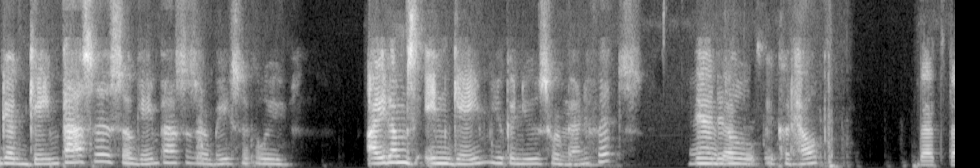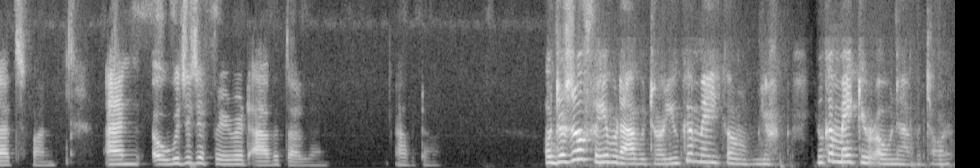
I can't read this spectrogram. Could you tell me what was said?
get game passes. So game passes are basically items in game you can use for Mhm. benefits Yeah, and it'll is- it could help. That's that's fun. And uh, which is your favorite avatar then? Avatar. Oh, there's no favorite avatar. You can make um your you can make your own avatar.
